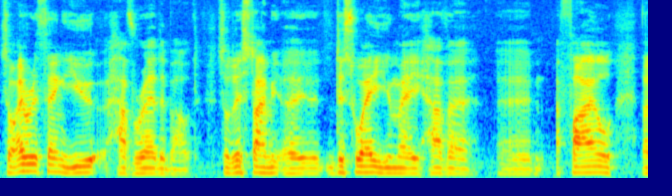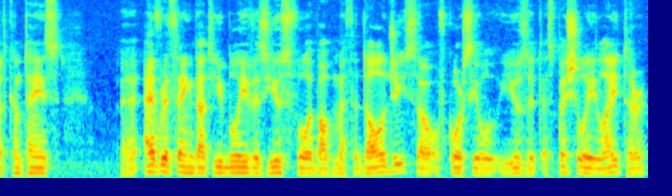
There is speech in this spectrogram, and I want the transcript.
So everything you have read about. So this time, uh, this way you may have a, a, a file that contains uh, everything that you believe is useful about methodology. So of course you'll use it especially later.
